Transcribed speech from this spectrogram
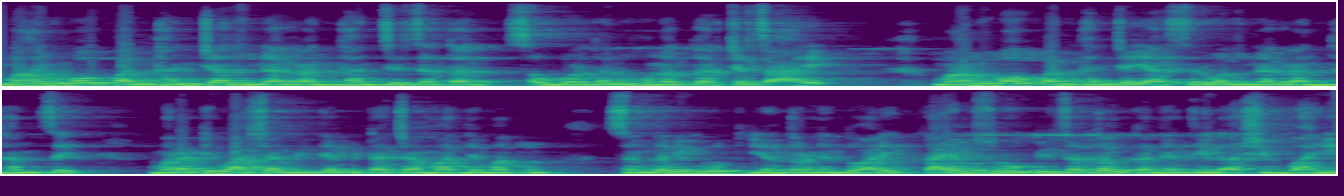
महानुभाव पंथांच्या जुन्या ग्रंथांचे जतन संवर्धन होणं गरजेचं आहे. महानुभाव पंथांच्या या सर्व जुन्या ग्रंथांचे मराठी भाषा विद्यापीठाच्या माध्यमातून संगणीकृत यंत्रणेद्वारे कायमस्वरूपी जतन करण्यात येईल अशी ग्वाही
